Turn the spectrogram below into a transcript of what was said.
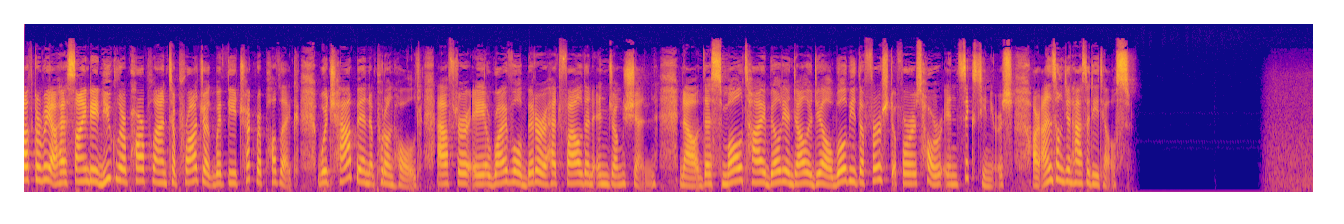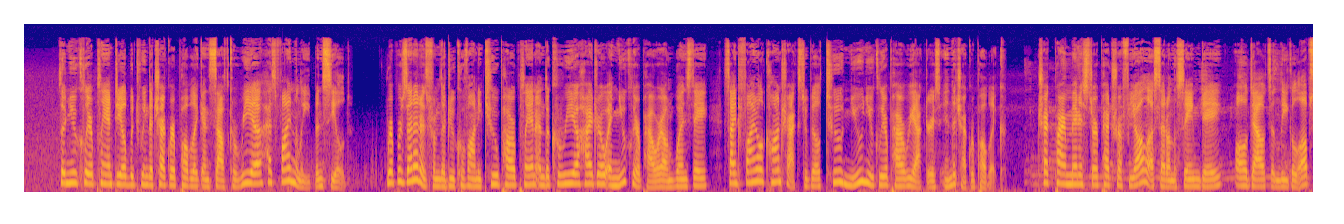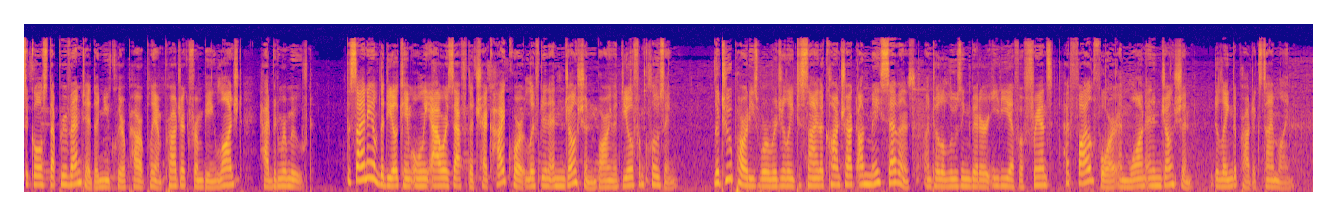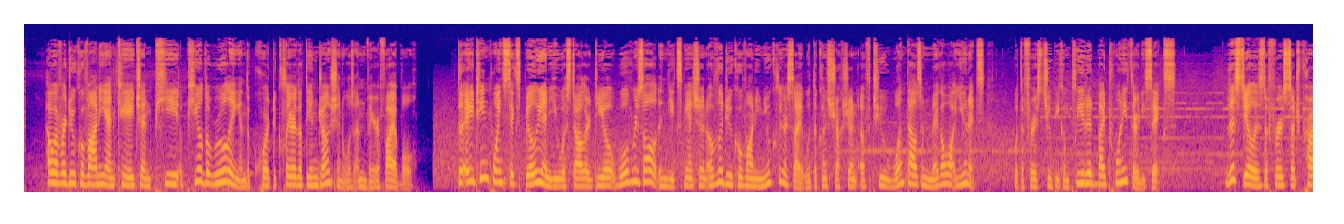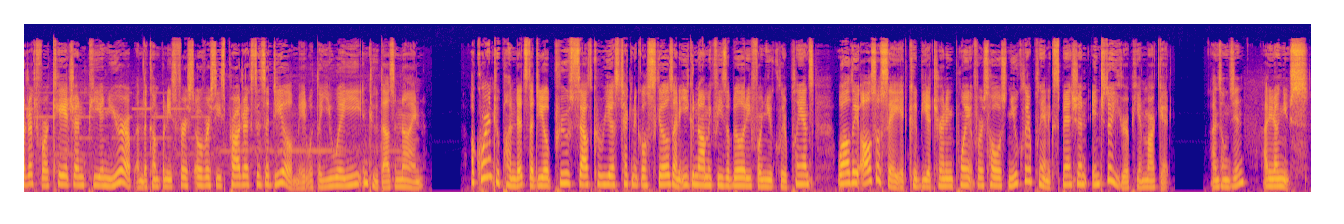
South Korea has signed a nuclear power plant to project with the Czech Republic, which had been put on hold after a rival bidder had filed an injunction. Now, this multi-billion dollar deal will be the first for Seoul in 16 years. Our Ahn Sung-jin has the details. The nuclear plant deal between the Czech Republic and South Korea has finally been sealed. Representatives from the Dukovany 2 power plant and the Korea Hydro and Nuclear Power on Wednesday signed final contracts to build two new nuclear power reactors in the Czech Republic. Czech Prime Minister Petra Fiala said on the same day all doubts and legal obstacles that prevented the nuclear power plant project from being launched had been removed. The signing of the deal came only hours after the Czech High Court lifted an injunction barring the deal from closing. The two parties were originally to sign the contract on May 7th until the losing bidder EDF of France had filed for and won an injunction, delaying the project's timeline. However, Dukovany and KHNP appealed the ruling and the court declared that the injunction was unverifiable. The 18.6 billion US dollar deal will result in the expansion of the Dukovany nuclear site with the construction of two 1000 megawatt units, with the first to be completed by 2036. This deal is the first such project for KHNP in Europe and the company's first overseas project since a deal made with the UAE in 2009. According to pundits, the deal proves South Korea's technical skills and economic feasibility for nuclear plants, while they also say it could be a turning point for Seoul's nuclear plant expansion into the European market. Ahn Sung-jin, Arirang News.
